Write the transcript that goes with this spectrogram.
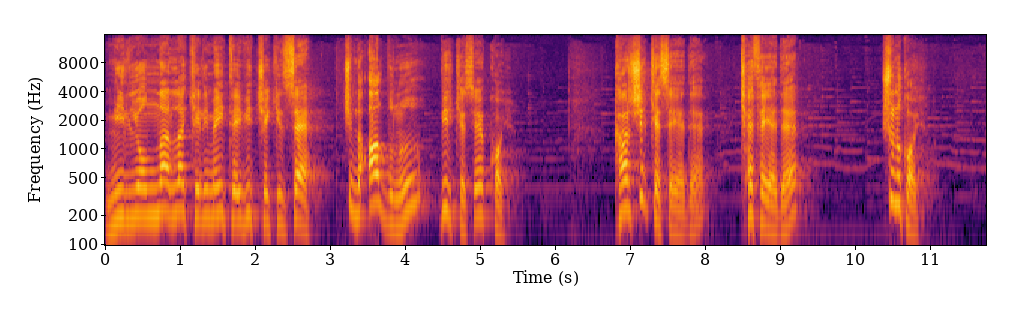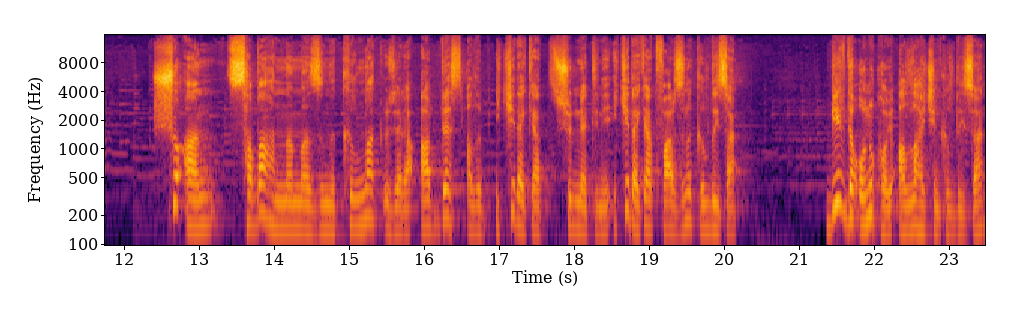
milyonlarla kelime-i tevhid çekilse. Şimdi al bunu bir keseye koy. Karşı keseye de, kefeye de şunu koy. Şu an sabah namazını kılmak üzere abdest alıp iki rekat sünnetini, iki rekat farzını kıldıysan, bir de onu koy Allah için kıldıysan,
